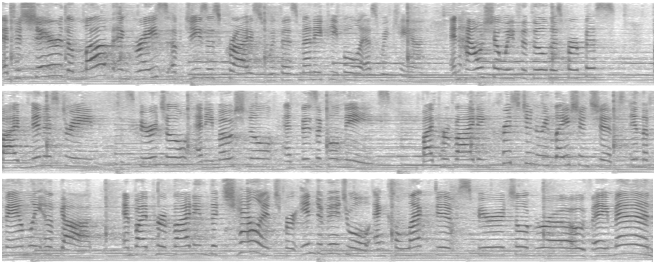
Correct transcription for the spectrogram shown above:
and to share the love and grace of Jesus Christ with as many people as we can. And how shall we fulfill this purpose? By ministering to spiritual and emotional and physical needs, by providing Christian relationships in the family of God, and by providing the challenge for individual and collective spiritual growth. Amen.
